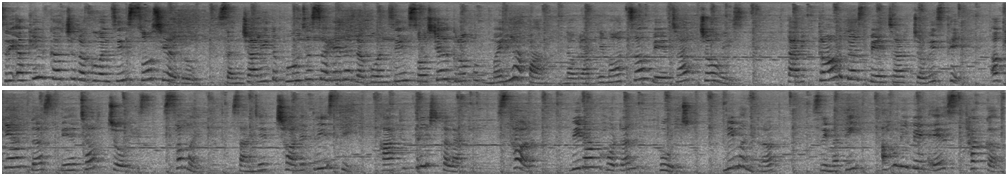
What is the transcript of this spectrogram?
શ્રી અખિલ કચ્છ રઘુવંશી સોશિયલ ગ્રુપ સંચાલિત ભુજ શહેર રઘુવંશી સોશિયલ ગ્રુપ મહિલા પાંખ નવરાત્રિ મહોત્સવ બે હજાર ચોવીસ. તારીખ ત્રણ દસ બે હજાર ચોવીસથી અગિયાર દસ બે હજાર ચોવીસ. સમય સાંજે છ ને ત્રીસથી આઠ ત્રીસ કલાકે. स्थळ विराम हॉटेल भुज. निमंत्रक श्रीमती अहुलीबेन एस. ठक्कर.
